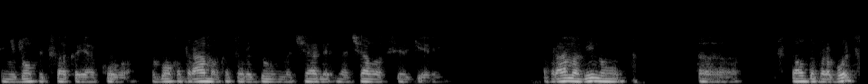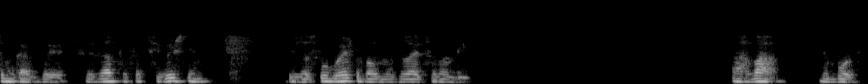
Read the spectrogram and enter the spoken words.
и не Бог Ицхака и Якова, а Бог Авраама, который был в начале, начало всех герей. Авраам Авину э, стал добровольцем, как бы связаться со Всевышним, и заслугу этого он называется Наби. Ава, любовь,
